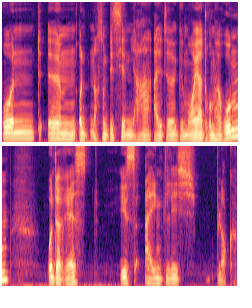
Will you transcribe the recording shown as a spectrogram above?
Und, ähm, und noch so ein bisschen, ja, alte Gemäuer drumherum. Und der Rest ist eigentlich Block.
